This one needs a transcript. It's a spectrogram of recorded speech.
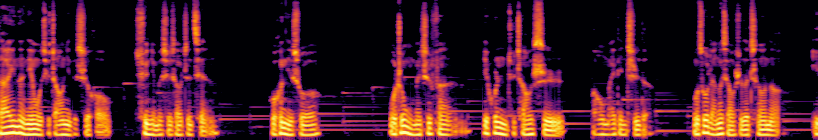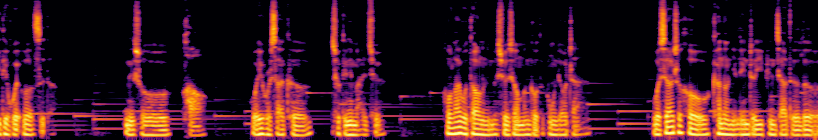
大一那年我去找你的时候，去你们学校之前，我和你说，我中午没吃饭，一会儿你去超市帮我买点吃的，我坐两个小时的车呢，一定会饿死的。你说好，我一会儿下课就给你买去。后来我到了你们学校门口的公交站，我下车后看到你拎着一瓶加德乐，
